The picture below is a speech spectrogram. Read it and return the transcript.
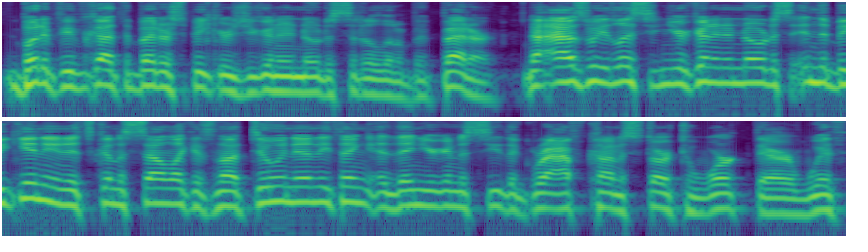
but if you've got the better speakers, you're going to notice it a little bit better. Now, as we listen, you're going to notice in the beginning, it's going to sound like it's not doing anything, and then you're going to see the graph kind of start to work there with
